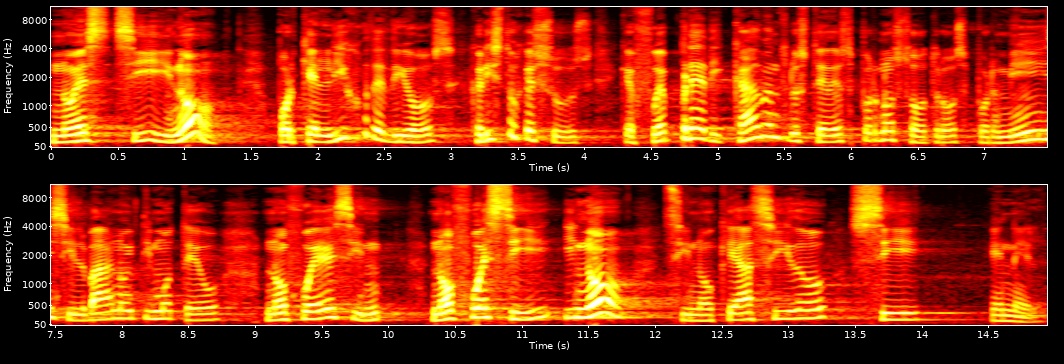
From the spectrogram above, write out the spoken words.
no es sí y no, porque el Hijo de Dios, Cristo Jesús, que fue predicado entre ustedes por nosotros, por mí, Silvano y Timoteo, no fue, no fue sí y no, sino que ha sido sí en él.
